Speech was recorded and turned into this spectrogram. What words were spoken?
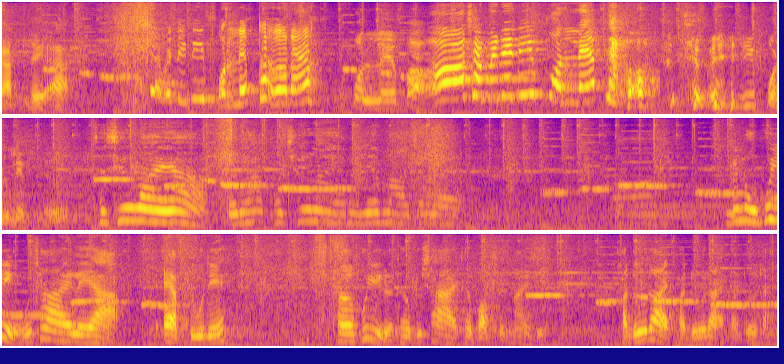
กัดเลยอะฉันไม่ได้ดีฝนเล็บเธอนะฝนเล็บอะอ๋อฉันไม่ได้ดีฝนเล็บเธอฉันไม่ได้ดีฝนเล็บเธอเธอชื่ออะไรอะเธอเธอชื่ออะไรอะไปเรียบร้อยจังเลยอ่าไม่รู้ผู้หญิงผู้ชายเลยอะแอบดูดิเธอผู้หญิงหรือเธอผู้ชายเธอบอกฉันหน่อยดิขอดูหน่อยขอดูหน่อยขอดูหน่อย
